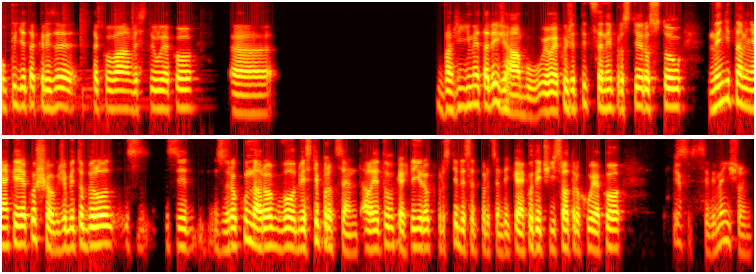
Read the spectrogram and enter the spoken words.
pokud je ta krize taková ve stylu jako uh, vaříme tady žábu, jo, jakože ty ceny prostě rostou, není tam nějaký jako šok, že by to bylo z, z, z roku na rok o 200%, ale je to každý rok prostě 10%. Teďka jako ty čísla trochu jako jo. si vymýšlím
